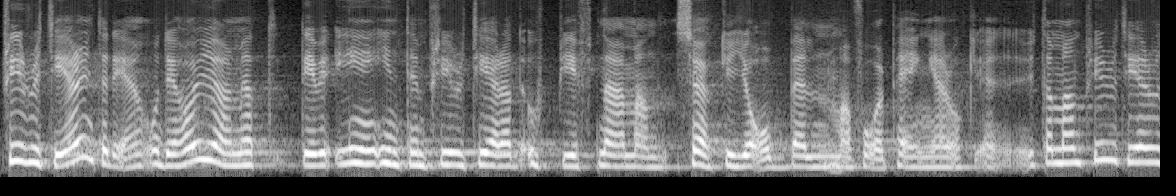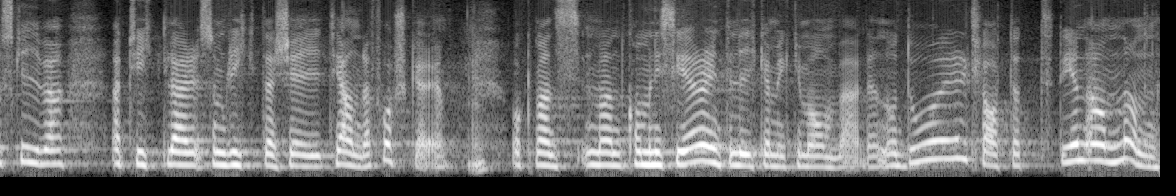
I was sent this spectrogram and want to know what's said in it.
prioriterar inte det. Och det har att göra med att det är inte en prioriterad uppgift när man söker jobb eller när man får pengar. Och, eh, utan man prioriterar att skriva artiklar som riktar sig till andra forskare. Mm. Och man, man kommunicerar inte lika mycket med omvärlden. Och då är det klart att det är en annan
